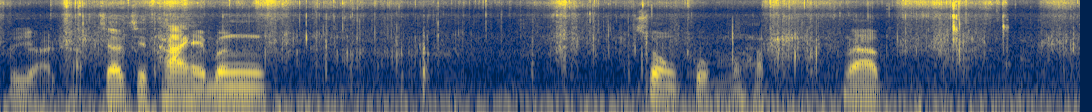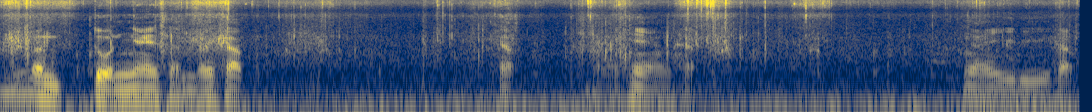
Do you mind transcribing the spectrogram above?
สุดยอดครับเจ้าจิทายให้เบิงช่วงผมครับว่า มันตุนไงสันเลยครับ ครับแห้งครับไงดีครับ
